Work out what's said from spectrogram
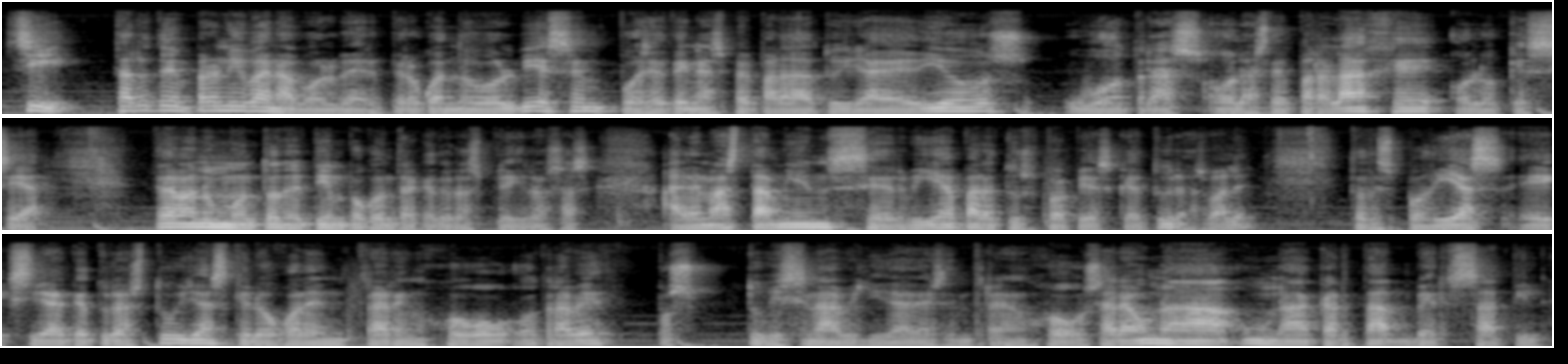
Sí, tarde o temprano iban a volver, pero cuando volviesen, pues ya tenías preparada tu ira de Dios, u otras olas de paralaje, o lo que sea. Te daban un montón de tiempo contra criaturas peligrosas. Además, también servía para tus propias criaturas, ¿vale? Entonces podías exiliar criaturas tuyas que luego al entrar en juego otra vez, pues tuviesen habilidades de entrar en juego. O sea, era una, una carta versátil.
